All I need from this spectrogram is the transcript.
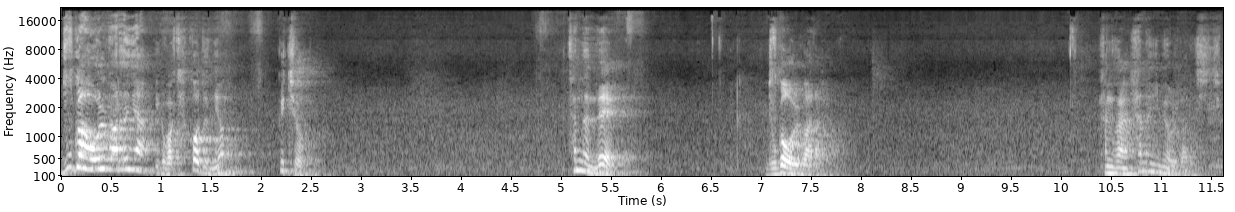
누가 올바르냐? 이거 막 찾거든요. 그쵸? 찾는데 누가 올바라요? 항상 하느님이 올바르시죠.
